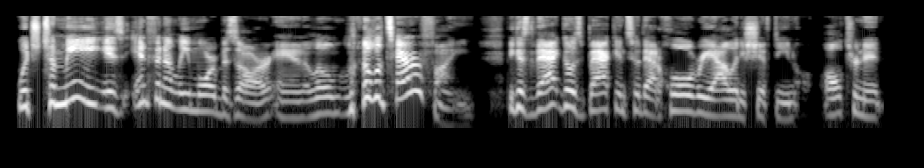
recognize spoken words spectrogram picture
Which to me is infinitely more bizarre and a little, little terrifying. Because that goes back into that whole reality shifting alternate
